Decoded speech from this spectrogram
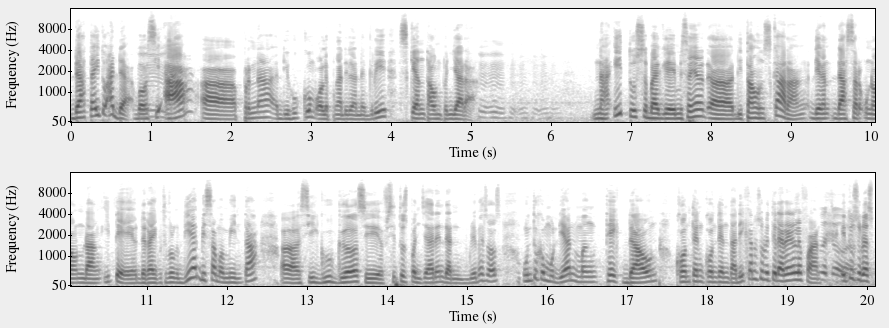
data itu ada bahwa si A uh, pernah dihukum oleh pengadilan negeri sekian tahun penjara. Nah itu sebagai misalnya eh, di tahun sekarang dengan dasar undang-undang ITE, freedom, dia bisa meminta eh, si Google, si situs pencarian dan medsos untuk kemudian meng-take down konten-konten tadi kan sudah tidak relevan. Betul. Itu sudah 10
